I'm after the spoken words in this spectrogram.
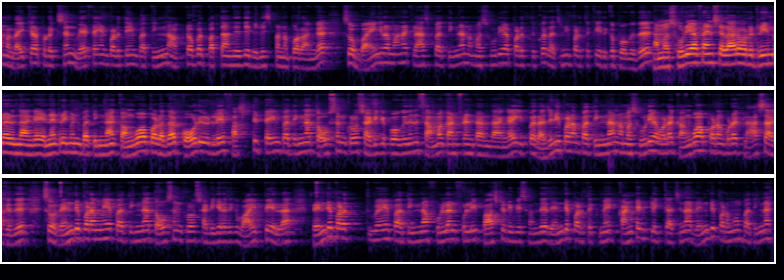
நம்ம லைக்கா ப்ரொடக்ஷன் வேட்டையன் படத்தையும் பார்த்தீங்கன்னா அக்டோபர் பத்தாம் தேதி ரிலீஸ் பண்ண போகிறாங்க ஸோ பயங்கரமான கிளாஸ் பார்த்தீங்கன்னா நம்ம சூர்யா படத்துக்கும் ரஜினி படத்துக்கும் இருக்க போகுது. நம்ம சூர்யா ஃபேன்ஸ் எல்லாரும் ஒரு ட்ரீமில் இருந்தாங்க. என்ன ட்ரீம்னு பார்த்தீங்கன்னா கங்குவா படம் தான் கோலிவுட்லேயே ஃபஸ்ட்டு டைம் பார்த்தீங்கன்னா தௌசண்ட் க்ரோஸ் அடிக்க போகுதுன்னு செம்ம கான்ஃபிடென்ட்டாக இருந்தாங்க. இப்போ ரஜினி படம் பார்த்தீங்கன்னா நம்ம சூர்யாவோட கங்குவா படம் கூட கிளாஸ் ஆகுது. ஸோ ரெண்டு படமே பார்த்தீங்கன்னா தௌசண்ட் க்ரோஸ் அடிக்கிறதுக்கு வாய்ப்பே இல்லை. ரெண்டு படத்துமே பார்த்தீங்கன்னா full and fully positive reviews வந்து ரெண்டு படத்துக்குமே கண்டென்ட் கிளிக் ஆச்சுன்னா ரெண்டு படமும் பார்த்தீங்கன்னா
